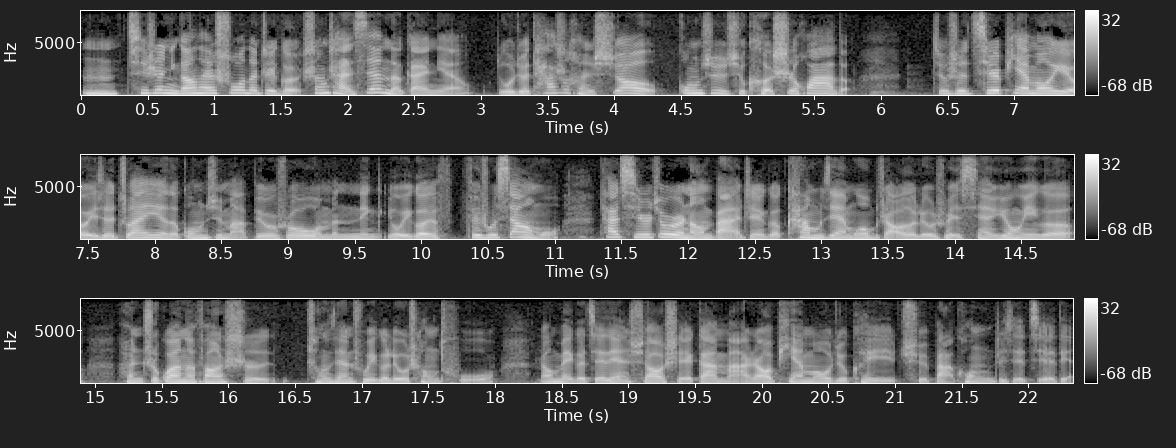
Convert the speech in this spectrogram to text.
嗯，其实你刚才说的这个生产线的概念，我觉得它是很需要工具去可视化的。就是其实 PMO 也有一些专业的工具嘛，比如说我们那个有一个飞书项目，它其实就是能把这个看不见摸不着的流水线，用一个很直观的方式呈现出一个流程图，然后每个节点需要谁干嘛，然后 PMO 就可以去把控这些节点。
